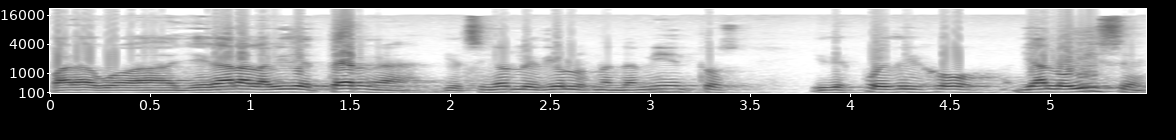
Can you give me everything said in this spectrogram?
para llegar a la vida eterna, y el Señor le dio los mandamientos, y después dijo, ya lo hice.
